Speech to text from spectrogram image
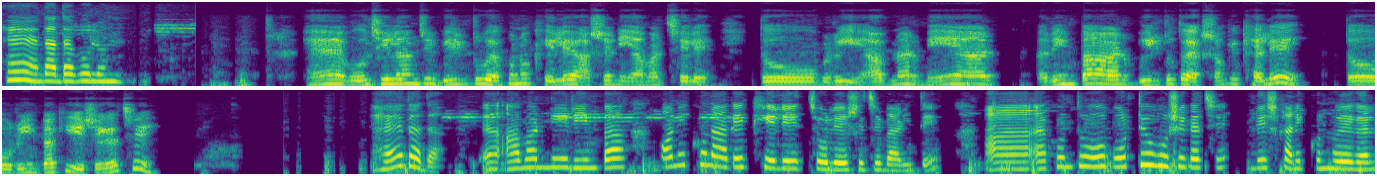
হ্যাঁ দাদা বলুন। হ্যাঁ বলছিলাম যে বিল্টু এখনও খেলে আসেনি আমার ছেলে। তো আপনার মেয়ে আর রিম্পা আর বিল্টু তো একসঙ্গে খেলে তো রিম্পা কি এসে গেছে? হ্যাঁ দাদা। আহ, আমার মেয়ে রিম্পা অনেকক্ষণ আগে খেলে চলে এসেছে বাড়িতে। আহ এখন তো ও পড়তেও বসে গেছে। বেশ খানিকক্ষণ হয়ে গেল।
